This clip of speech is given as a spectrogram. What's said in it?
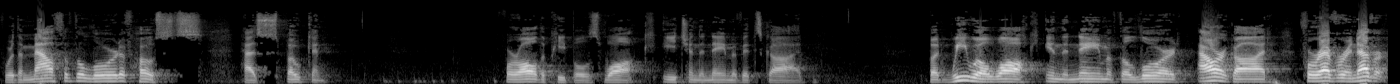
For the mouth of the Lord of hosts has spoken. For all the peoples walk, each in the name of its God. But we will walk in the name of the Lord our God forever and ever.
